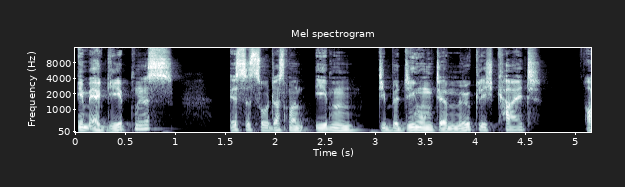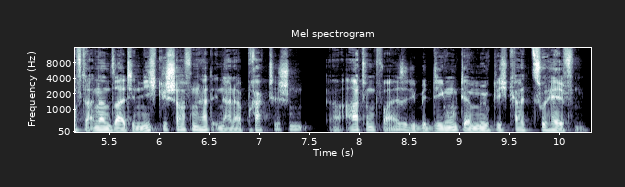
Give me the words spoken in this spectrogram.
Im Ergebnis ist es so, dass man eben die Bedingung der Möglichkeit auf der anderen Seite nicht geschaffen hat, in einer praktischen äh, Art und Weise, die Bedingung der Möglichkeit zu helfen.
